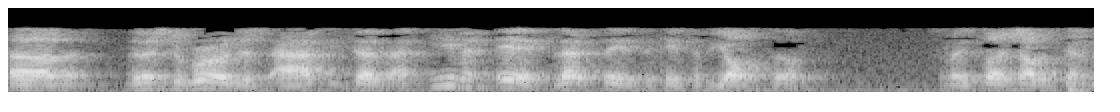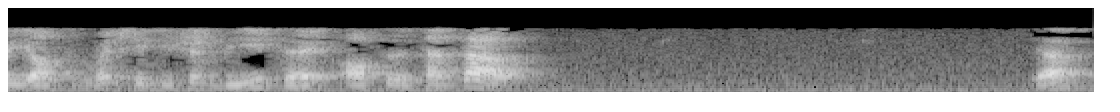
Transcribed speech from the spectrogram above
Um, the Mishnah Berurah just adds, he says, and even if, let's say it's a case of Yom Tov, so Mitzvah Shabbos is going to be Yom Tov, in which case you shouldn't be eating after the 10th hour. Yeah?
